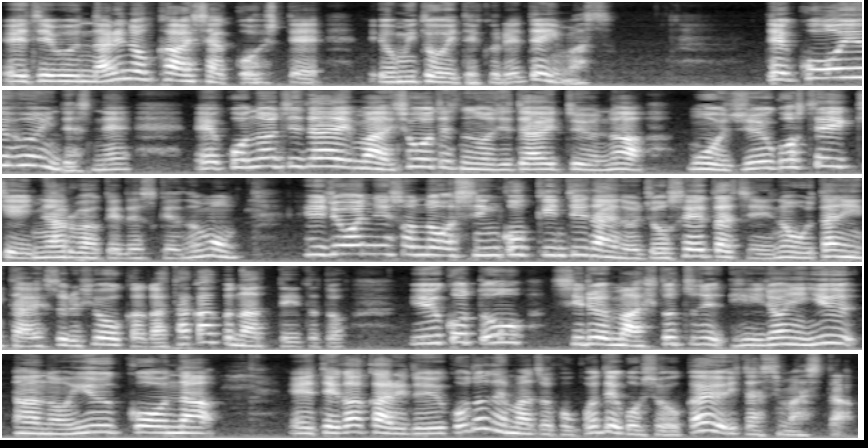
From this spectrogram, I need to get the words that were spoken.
え自分なりの解釈をして読み解いてくれています。で、こういうふうにですね、えこの時代、まあ、小鉄の時代というのはもう15世紀になるわけですけれども、非常にその新国金時代の女性たちの歌に対する評価が高くなっていたということを知る、まあ、一つ非常に有あの有効な、え手がかりということで、まずここでご紹介をいたしました。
